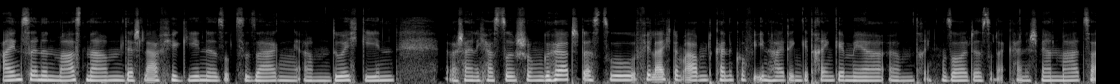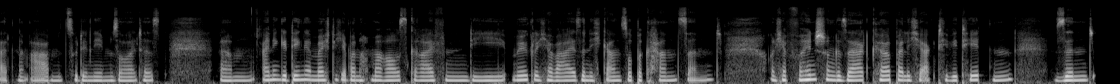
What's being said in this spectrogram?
einzelnen Maßnahmen der Schlafhygiene sozusagen ähm, durchgehen. Wahrscheinlich hast du schon gehört, dass du vielleicht am Abend keine koffeinhaltigen Getränke mehr ähm, trinken solltest oder keine schweren Mahlzeiten am Abend zu dir nehmen solltest. Ähm, einige Dinge möchte ich aber nochmal rausgreifen, die möglicherweise nicht ganz so bekannt sind. Und ich habe vorhin schon gesagt, körperliche Aktivitäten sind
